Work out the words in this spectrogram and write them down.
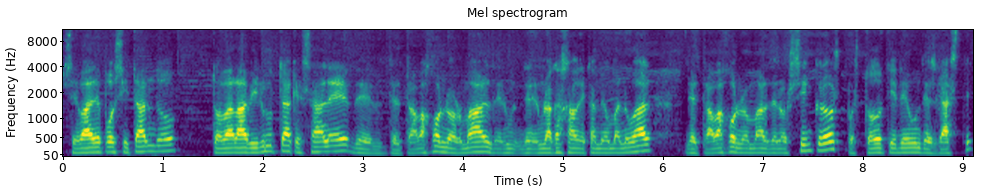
se va depositando toda la viruta que sale del, trabajo normal de, de, una caja de cambio manual, del trabajo normal de los sincros, pues todo tiene un desgaste.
